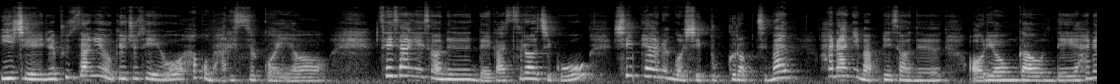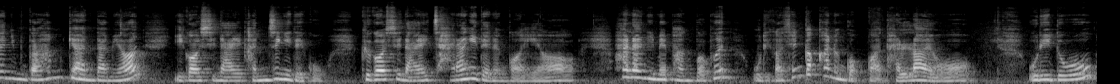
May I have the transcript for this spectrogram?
이 죄인을 불쌍히 여겨주세요 하고 말했을 거예요. 세상에서는 내가 쓰러지고 실패하는 것이 부끄럽지만 하나님 앞에서는 어려운 가운데 하나님과 함께 한다면 이것이 나의 간증이 되고 그것이 나의 자랑이 되는 거예요. 하나님의 방법은 우리가 생각하는 것과 달라요. 우리도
